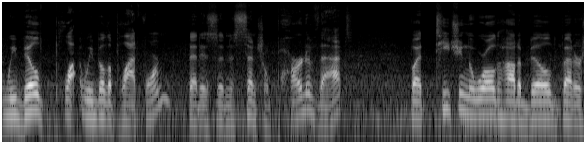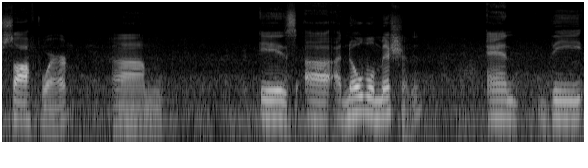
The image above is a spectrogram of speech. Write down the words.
we build we build a platform that is an essential part of that, but teaching the world how to build better software um, is uh, a noble mission. And the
